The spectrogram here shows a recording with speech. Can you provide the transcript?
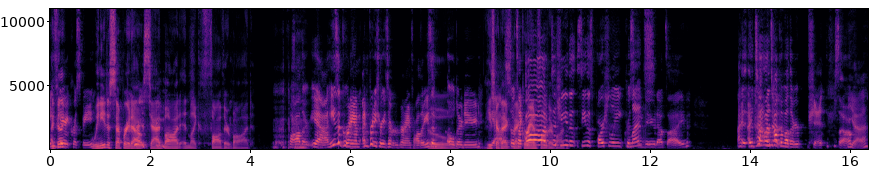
I He's feel very like crispy. We need to separate out Crispy. dad bod and like father bod. Father, yeah, he's a grand. I'm pretty sure he's a grandfather. He's Ooh. an older dude. He's yeah. got that- So it's like, oh, grandfather oh, to see bod. this, see this partially crispy Let's- dude outside. I, I it's on top wanna- of other shit. So Yeah.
